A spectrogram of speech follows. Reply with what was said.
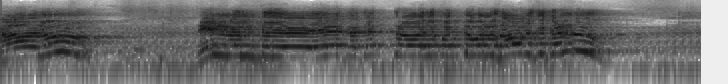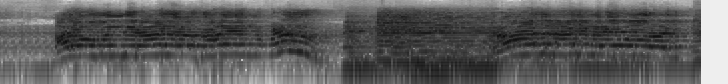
ನಾನು ನಿನ್ನಂತೆಯೇ ಏಕಚಕ್ರಾಧಿಪತ್ಯವನ್ನು ಸಾಧಿಸಿಕೊಂಡು ಹಲವು ಮಂದಿ ರಾಜರ ಸಹಾಯವನ್ನು ಪಡೆದು ರಾಜನಾಗಿ ಮರೆಯಬಹುದಾಗಿತ್ತು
